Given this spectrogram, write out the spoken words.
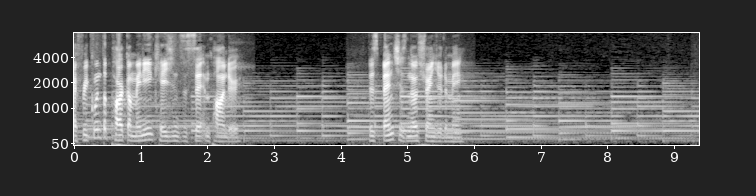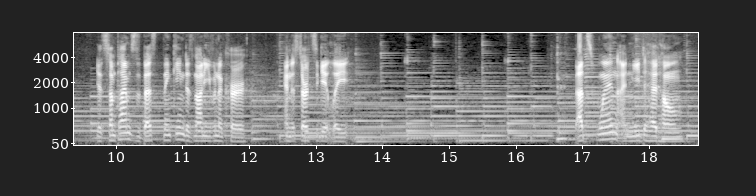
I frequent the park on many occasions to sit and ponder. This bench is no stranger to me. Yet sometimes the best thinking does not even occur, and it starts to get late. That's when I need to head home.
